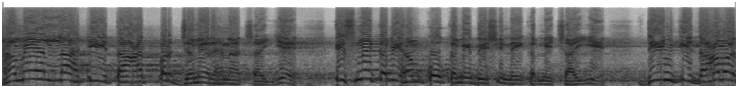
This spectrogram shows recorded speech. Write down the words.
ہمیں اللہ کی اطاعت پر جمے رہنا چاہیے۔ اس میں کبھی ہم کو کمی بیشی نہیں کرنی چاہیے۔ دین کی دعوت،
